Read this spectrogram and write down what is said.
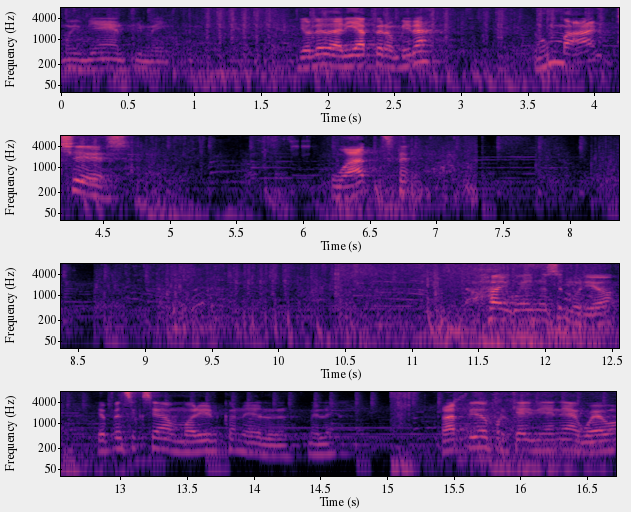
Muy bien, teammate. Yo le daría, pero mira. No manches. What? Ay, güey, no se murió. Yo pensé que se iba a morir con el melee. Rápido porque ahí viene a huevo.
